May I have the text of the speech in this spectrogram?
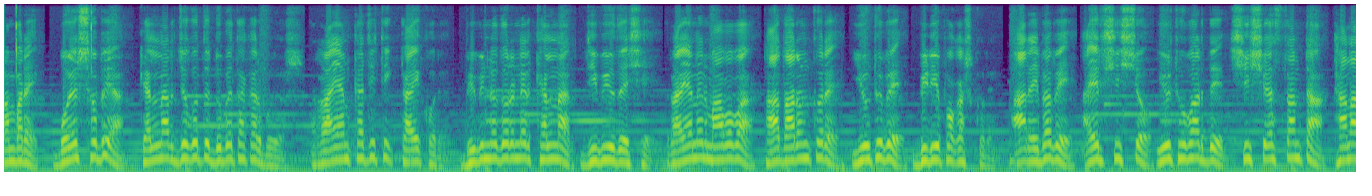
নাম্বার এক, বয়স হবে আর খেলনার জগতে ডুবে থাকার বয়স। রায়ান কাজী ঠিক তাই করে। বিভিন্ন ধরনের খেলনার রিভিউ সে। রায়ানের মা বাবা তা ধারণ করে ইউটিউবে ভিডিও প্রকাশ করে। আর এভাবে আয়ের শীর্ষ ইউটিউবারদের শীর্ষ স্থানটা টানা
